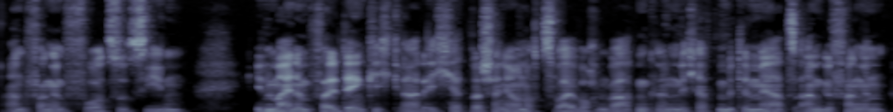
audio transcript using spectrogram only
anfangen vorzuziehen, in meinem Fall denke ich gerade, ich hätte wahrscheinlich auch noch zwei Wochen warten können. Ich habe Mitte März angefangen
